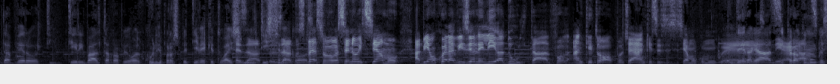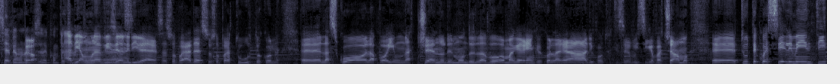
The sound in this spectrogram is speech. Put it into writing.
davvero ti, ti ribalta proprio alcune prospettive che tu hai su Esatto, moltissime esatto. cose. Spesso forse noi siamo abbiamo quella visione lì adulta, for- anche troppo, cioè anche se, se siamo comunque Dei ragazzi, dei però ragazzi. comunque sì, abbiamo una Però visione completamente Abbiamo una diversa. visione diversa, sopra- adesso soprattutto con eh, la scuola, poi un accenno del mondo del lavoro, magari anche con la radio, con tutti i servizi che facciamo. Eh, tutti questi elementi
